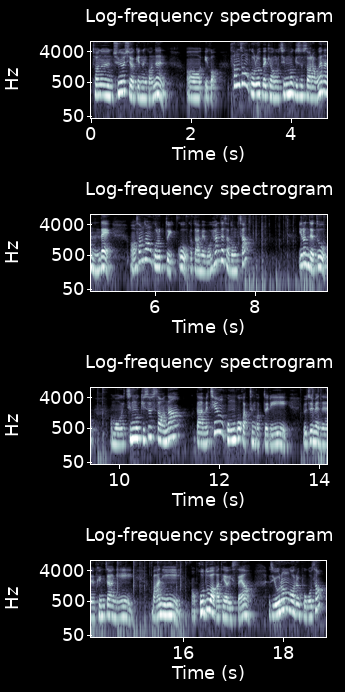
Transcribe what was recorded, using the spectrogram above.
저는 중요시 여기는 거는 어 이거 삼성그룹의 경우 직무기술서라고 해놨는데 어, 삼성그룹도 있고 그다음에 뭐 현대자동차 이런 데도 뭐 직무 기술서나 그다음에 채용 공고 같은 것들이 요즘에는 굉장히 많이 어, 고도화가 되어 있어요. 그래서 이런 거를 보고서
